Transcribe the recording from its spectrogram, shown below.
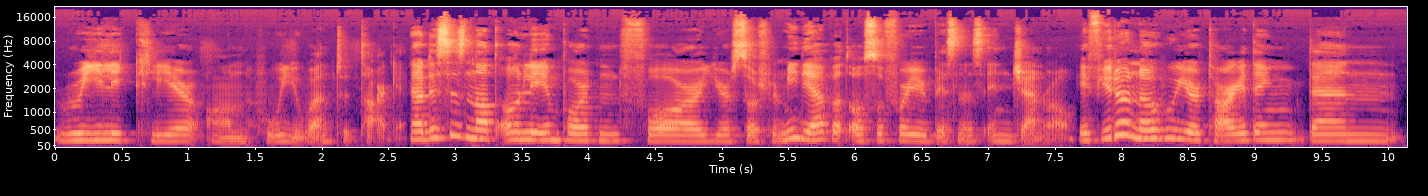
really clear on who you want to target. Now, this is not only important for your social media, but also for your business in general. If you don't know who you're targeting, then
